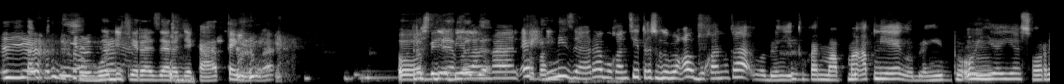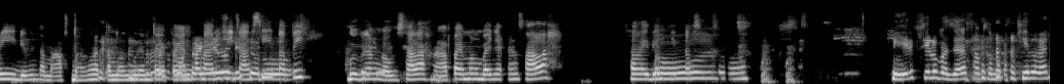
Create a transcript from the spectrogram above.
Iya. Takutnya. gue dikira Zara JKT gitu lah. Oh, Terus dia bilang kan, eh apa? ini Zara bukan sih? Terus gue bilang, oh bukan kak. Gue bilang gitu kan, maaf maaf nih ya. Gue bilang gitu. Oh Hmm. iya iya sorry. Dia minta maaf banget sama gue. Sampai pengen klarifikasi. Tapi gue bilang gak usah lah. Apa emang banyak yang salah? Salah identitas. Oh. Mirip sih lu sama Zara sama-sama kecil kan?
